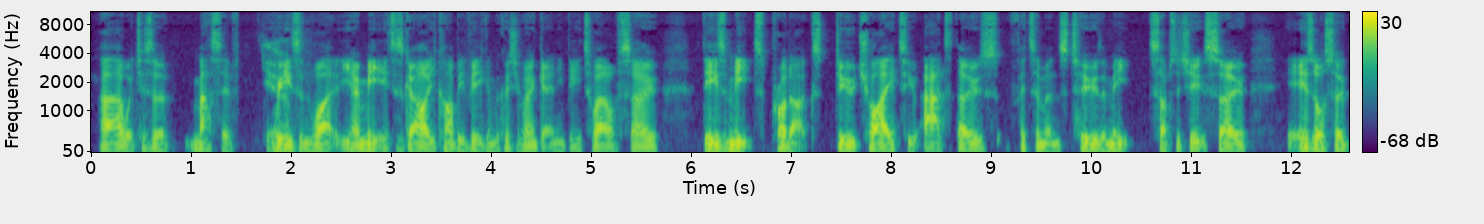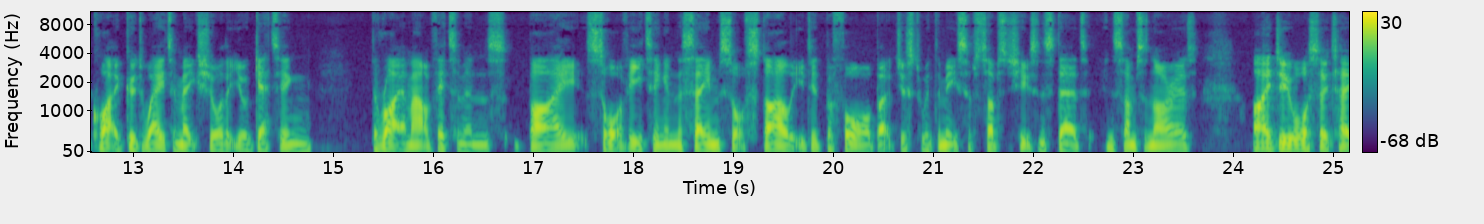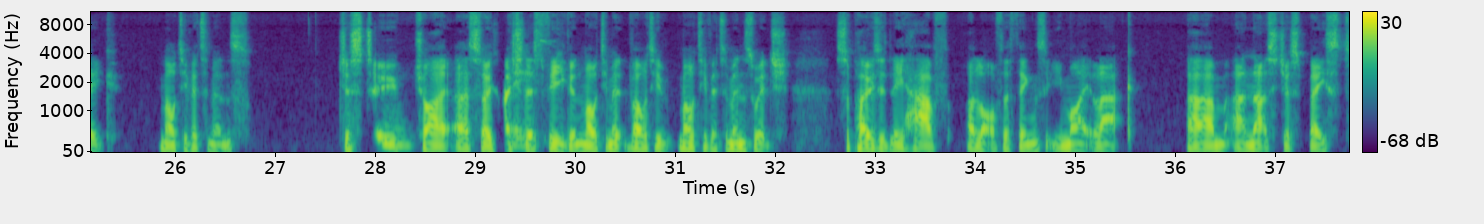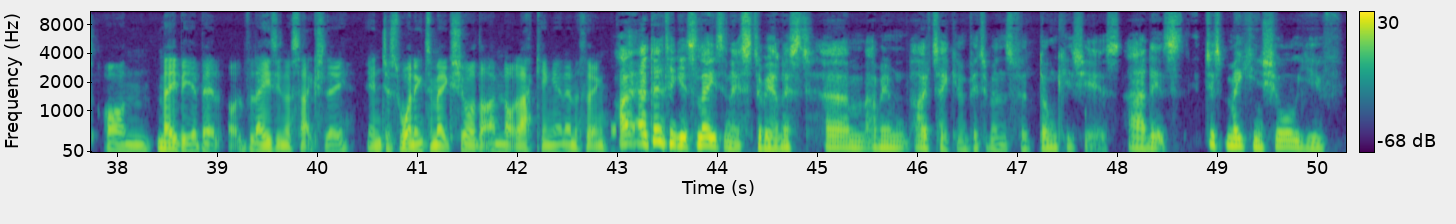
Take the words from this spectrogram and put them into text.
uh, which is a massive Yeah. reason why you know meat eaters go, oh, you can't be vegan because you won't get any B12. So these meat products do try to add those vitamins to the meat substitutes. So it is also quite a good way to make sure that you're getting the right amount of vitamins by sort of eating in the same sort of style that you did before, but just with the meat sub- substitutes instead in some scenarios. I do also take multivitamins just to try, uh, so specialist Thanks. vegan multi, multi multivitamins, which supposedly have a lot of the things that you might lack. Um, and that's just based on maybe a bit of laziness, actually, in just wanting to make sure that I'm not lacking in anything. I, I don't think it's laziness, to be honest. Um, I mean, I've taken vitamins for donkey's years, and it's just making sure you've,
